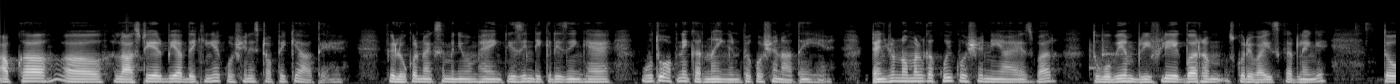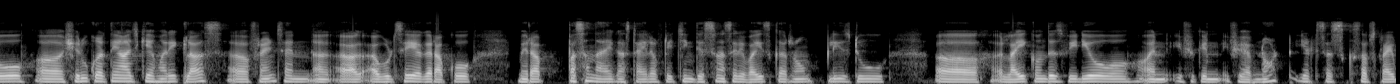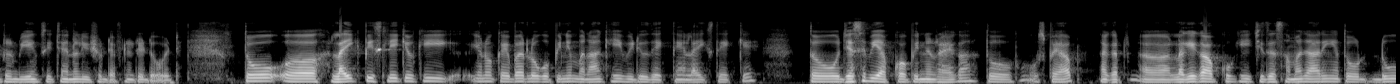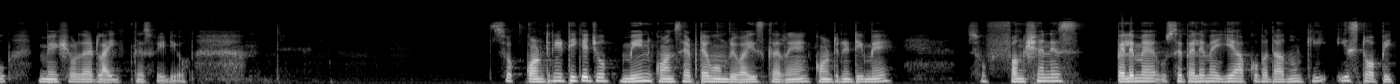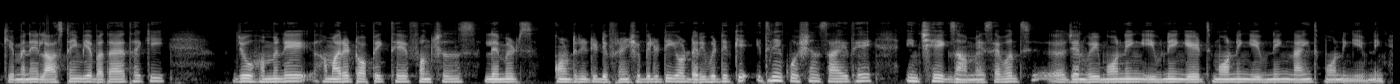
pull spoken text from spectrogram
आपका लास्ट ईयर भी आप देखेंगे क्वेश्चन इस टॉपिक के आते हैं। फिर लोकल मैक्सिम मिनिमम है इंक्रीजिंग डिक्रीजिंग है, वो तो आपने करना ही है, उन पर क्वेश्चन आते ही हैं। टेंशन नॉर्मल का कोई क्वेश्चन नहीं आया इस बार तो वो भी हम ब्रीफली एक बार हम उसको रिवाइज कर लेंगे। तो शुरू करते हैं आज की हमारी class friends and I would say अगर आपको मेरा पसंद आएगा स्टाइल ऑफ़ टीचिंग जिस तरह से रिवाइज कर रहा हूँ please do like on this video and if you can if you have not yet subscribe on be channel you should definitely do it तो लाइक uh, भी इसलिए क्योंकि यू you नो know, कई बार लोग opinion बना के ही video देखते हैं लाइक्स देख के। तो जैसे भी आपका ओपिनियन रहेगा तो उस पर आप अगर uh, लगेगा आपको कि चीज़ें समझ आ रही हैं तो do make sure that like this video so continuity के जो मेन कॉन्सेप्ट है, वो हम रिवाइज कर रहे हैं कॉन्टिन्यूटी में। सो फ़ंक्शन इज़ पहले मैं, उससे पहले मैं ये आपको बता दूँ कि इस टॉपिक के, मैंने लास्ट टाइम ये बताया था कि जो हमने, हमारे टॉपिक थे फ़ंक्शंस लिमिट्स कॉन्टीन्यूटी डिफरेंशियबिलिटी और डेरिवेटिव के, इतने क्वेश्चंस आए थे इन छः एग्ज़ाम में सेवन्थ जनवरी morning evening eighth morning evening ninth morning evening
